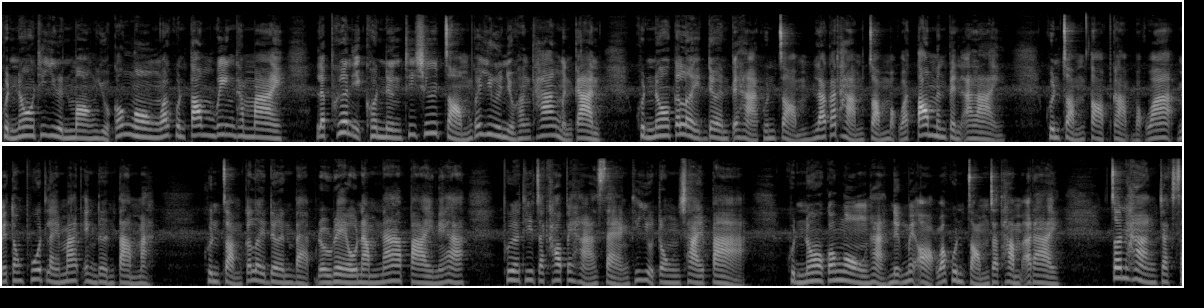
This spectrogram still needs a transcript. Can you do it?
คุณโน่ที่ยืนมองอยู่ก็งงว่าคุณต้อมวิ่งทำไม และเพื่อนอีกคนหนึ่งที่ชื่อจอมก็ยืนอยู่ข้างๆเหมือนกัน คุณโน่ก็เลยเดินไปหาคุณจอม แล้วก็ถามจอมบอกว่าต้อมมันเป็นอะไร คุณจอมตอบกลับบอกว่าไม่ต้องพูดอะไรมากเองเดินตามมา คุณจอมก็เลยเดินแบบเร็วๆนำหน้าไปนะคะเพื่อที่จะเข้าไปหาแสงที่อยู่ตรงชายป่า คุณโน่ก็งงค่ะ นึกไม่ออกว่าคุณจอมจะทำอะไร จนห่างจากแส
